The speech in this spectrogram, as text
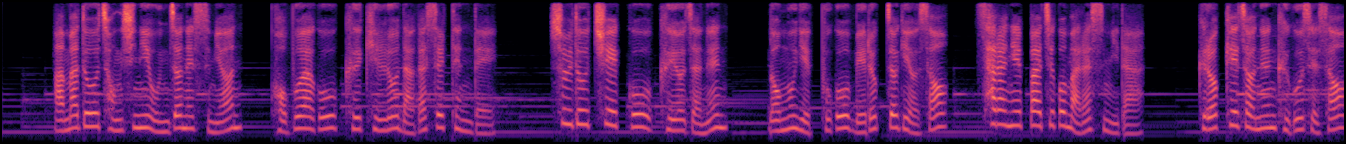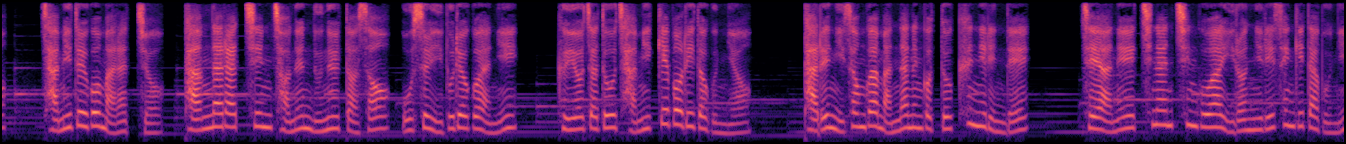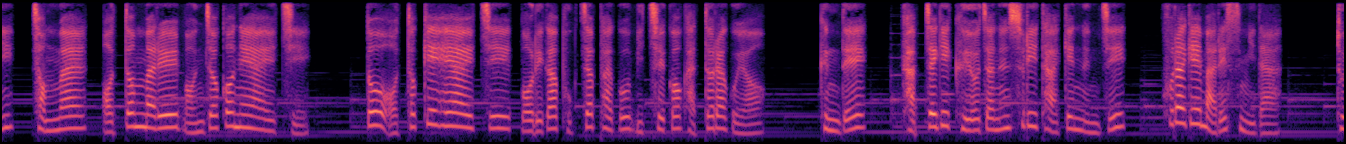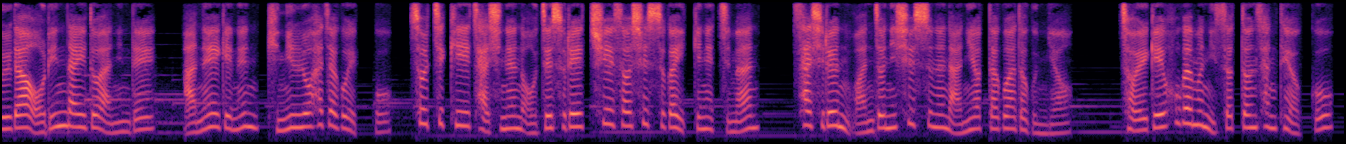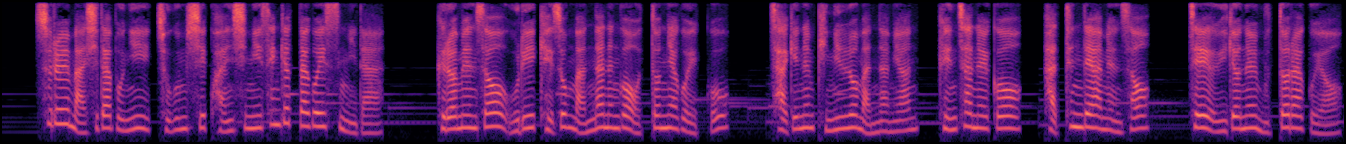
아마도 정신이 온전했으면 거부하고 그 길로 나갔을 텐데 술도 취했고 그 여자는 너무 예쁘고 매력적이어서 사랑에 빠지고 말았습니다. 그렇게 저는 그곳에서 잠이 들고 말았죠. 다음날 아침 저는 눈을 떠서 옷을 입으려고 하니 그 여자도 잠이 깨버리더군요. 다른 이성과 만나는 것도 큰일인데 제 안에 친한 친구와 이런 일이 생기다 보니 정말 어떤 말을 먼저 꺼내야 할지 또 어떻게 해야 할지 머리가 복잡하고 미칠 것 같더라고요. 근데 갑자기 그 여자는 술이 다 깼는지 쿨하게 말했습니다. 둘 다 어린 나이도 아닌데 아내에게는 비밀로 하자고 했고 솔직히 자신은 어제 술에 취해서 실수가 있긴 했지만 사실은 완전히 실수는 아니었다고 하더군요. 저에게 호감은 있었던 상태였고 술을 마시다 보니 조금씩 관심이 생겼다고 했습니다. 그러면서 우리 계속 만나는 거 어떻냐고 했고 자기는 비밀로 만나면 괜찮을 거 같은데 하면서 제 의견을 묻더라고요.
